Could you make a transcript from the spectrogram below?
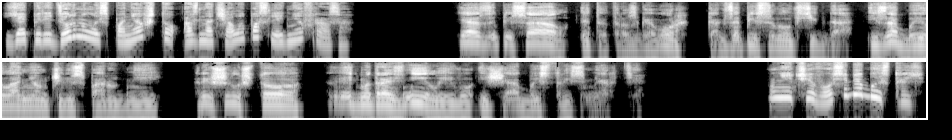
Я передернулась, поняв, что означала последняя фраза. Я записал этот разговор как записывал всегда, и забыл о нем через пару дней. Решил, что ведьма дразнила его, ища быстрой смерти. «Ничего себе быстрый!»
